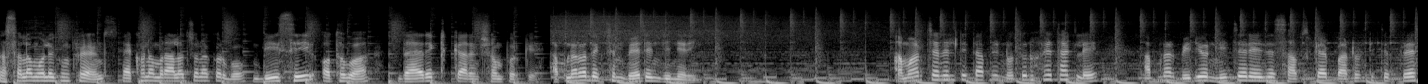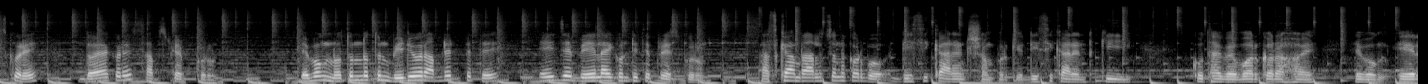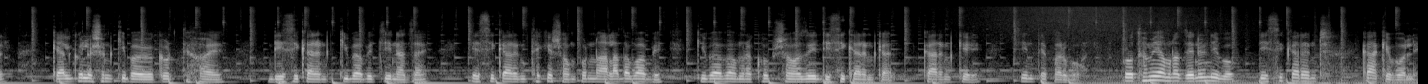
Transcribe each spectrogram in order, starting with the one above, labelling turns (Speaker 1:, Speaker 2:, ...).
Speaker 1: আসসালামু আলাইকুম ফ্রেন্ডস এখন আমরা আলোচনা করব ডিসি অথবা ডাইরেক্ট কারেন্ট সম্পর্কে। আপনারা দেখছেন বেড ইঞ্জিনিয়ারিং আমার চ্যানেলটিতে আপনি নতুন হয়ে থাকলে আপনার ভিডিওর নিচের এই যে সাবস্ক্রাইব বাটনটিতে প্রেস করে দয়া করে সাবস্ক্রাইব করুন এবং নতুন নতুন ভিডিওর আপডেট পেতে এই যে বেল আইকনটিতে প্রেস করুন। আজকে আমরা আলোচনা করব ডিসি কারেন্ট সম্পর্কে। ডিসি কারেন্ট কি? কোথায় ব্যবহার করা হয়? এবং এর ক্যালকুলেশন কীভাবে করতে হয়, ডিসি কারেন্ট কীভাবে চেনা যায়, এসি কারেন্ট থেকে সম্পূর্ণ আলাদাভাবে কীভাবে আমরা খুব সহজেই ডিসি কারেন্ট কারেন্টকে চিনতে পারব? প্রথমে আমরা জেনে নিব ডিসি কারেন্ট কাকে বলে।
